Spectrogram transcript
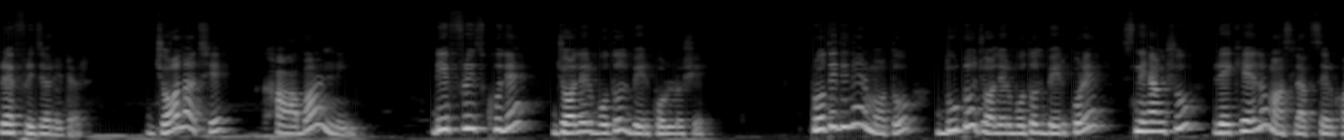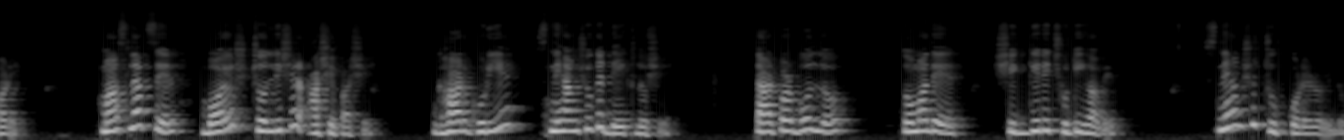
রেফ্রিজারেটর। জল আছে, খাবার নেই। ডিপ ফ্রিজ খুলে জলের বোতল বের করল সে। প্রতিদিনের মতো দুটো জলের বোতল বের করে স্নেহাংশু রেখে এলো মাসলাক্সের ঘরে। মাসলাক্সের বয়স চল্লিশের আশেপাশে। ঘাড় ঘুরিয়ে স্নেহাংশুকে দেখল সে। তারপর বলল, তোমাদের শিগগিরই ছুটি হবে। স্নেহাংশু চুপ করে রইল।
